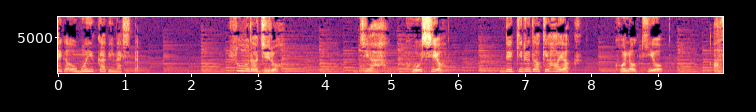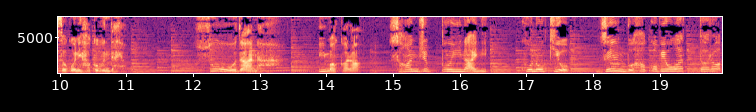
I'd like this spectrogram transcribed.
えが思い浮かびました。そうだ、次郎。じゃあ、こうしよう。できるだけ早く、この木をあそこに運ぶんだよ。そうだな。今から30分以内にこの木を全部運び終わったら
